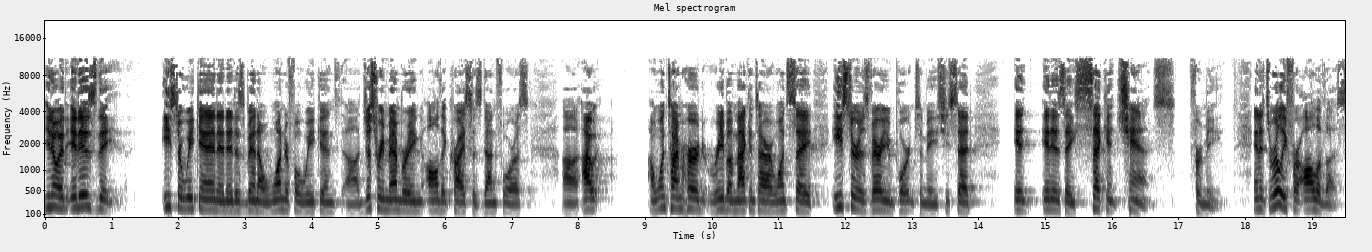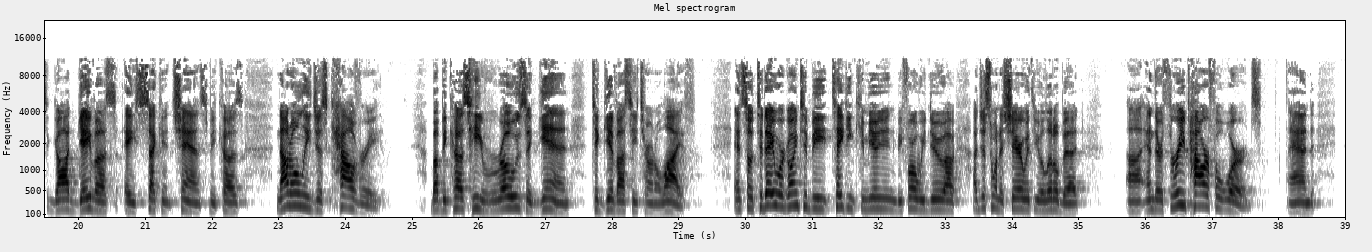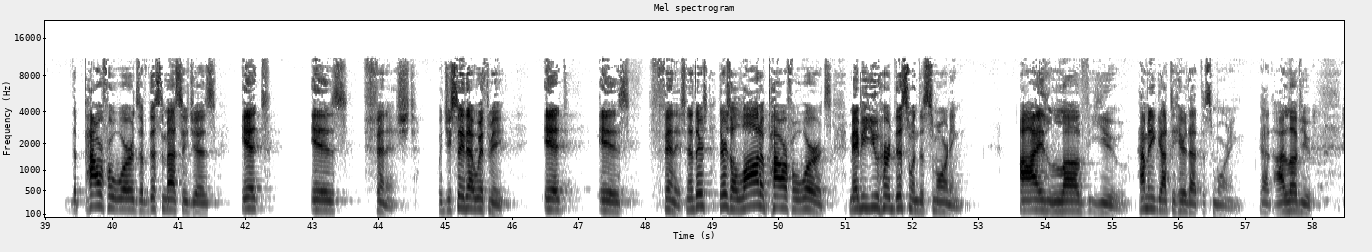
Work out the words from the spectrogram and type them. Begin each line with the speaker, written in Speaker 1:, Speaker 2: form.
Speaker 1: You know, it, it is the Easter weekend, and it has been a wonderful weekend. Uh, just remembering all that Christ has done for us. Uh, I, I one time heard Reba McEntire once say, Easter is very important to me. She said, it, it is a second chance for me. And it's really for all of us. God gave us a second chance because not only just Calvary, but because He rose again to give us eternal life. And so today we're going to be taking communion. Before we do, I, I just want to share with you a little bit. Uh, and there are three powerful words. And the powerful words of this message is, It is finished. Would you say that with me? It is finished. Now, there's, there's a lot of powerful words. Maybe you heard this one this morning. I love you. How many got to hear that this morning? God, I love you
